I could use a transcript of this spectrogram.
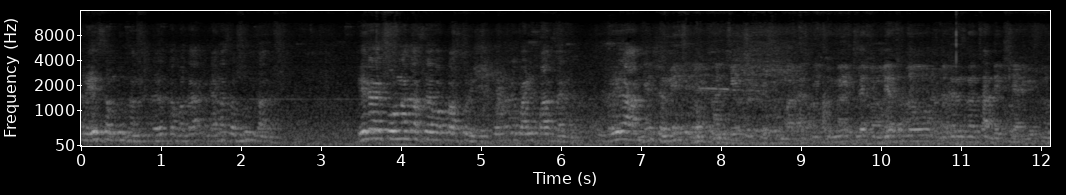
आणि हेच समजून सांगितलं का बघा यांना समजून सांगा. हे काय कोरोनाचा असलं बाबा असतो विषय कोरोना बाई पास झाला आमची तुम्ही शर्ती आणखी एक गोष्ट आहे तुम्हाला. की तुम्ही इथल्या जिल्ह्याचा जो बजरंगचा अध्यक्ष आहे विष्णू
